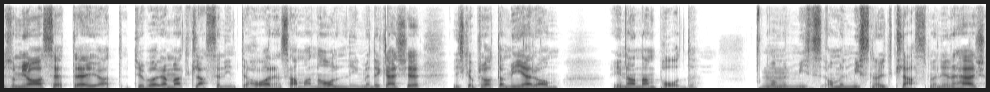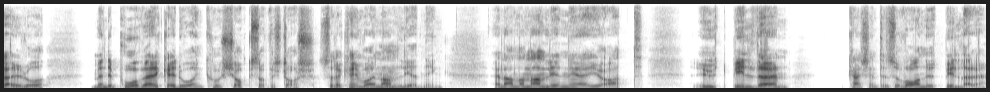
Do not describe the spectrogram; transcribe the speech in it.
som jag har sett är ju att till att börja med att klassen inte har en sammanhållning. Men det kanske vi ska prata mer om i en annan podd. Mm. Om, en miss, om en missnöjd klass. Men i det här så är det då, men det påverkar ju då en kurs också förstås. Så det kan ju vara en mm. anledning. En annan anledning är ju att utbildaren kanske inte är så van utbildare.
